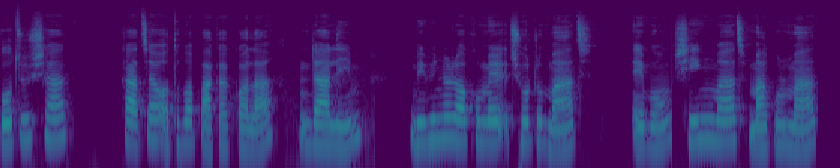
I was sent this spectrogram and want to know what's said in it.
কচু শাক, কাঁচা অথবা পাকা কলা, ডালিম, বিভিন্ন রকমের ছোট মাছ এবং শিং মাছ, মাগুর মাছ,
